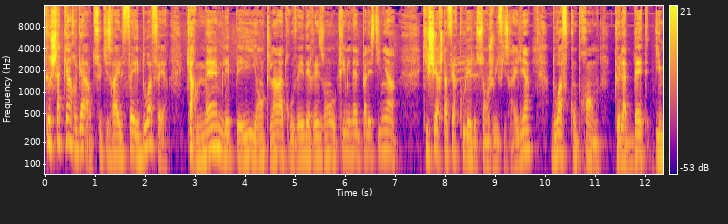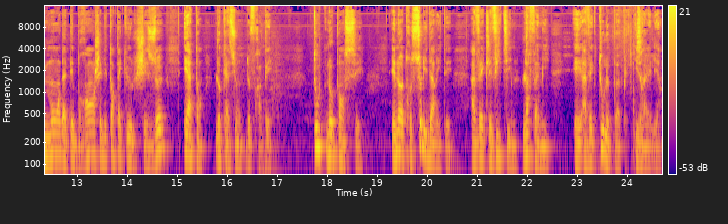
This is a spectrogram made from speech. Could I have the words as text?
Que chacun regarde ce qu'Israël fait et doit faire, car même les pays enclins à trouver des raisons aux criminels palestiniens qui cherchent à faire couler le sang juif israélien doivent comprendre que la bête immonde a des branches et des tentacules chez eux et attend l'occasion de frapper. Toutes nos pensées et notre solidarité avec les victimes, leurs familles et avec tout le peuple israélien.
